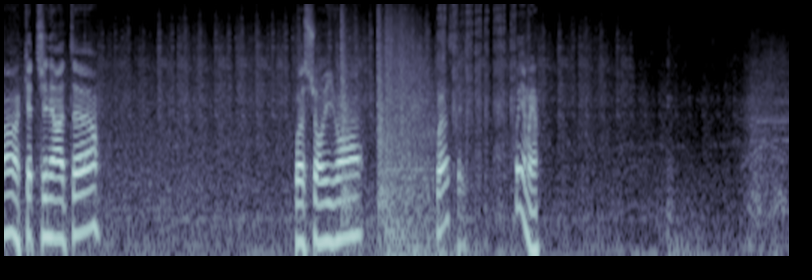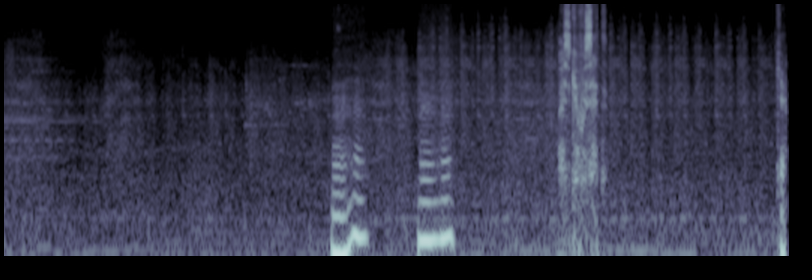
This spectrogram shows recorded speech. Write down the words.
Ah, 4 générateurs. Quoi, survivant Quoi c'est... Quoi, y a moyen. Où est-ce que vous êtes? Ok.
